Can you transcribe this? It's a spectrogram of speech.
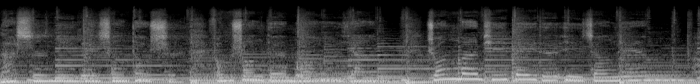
那时你脸上都是风霜的模样，装满疲惫的一张脸庞。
